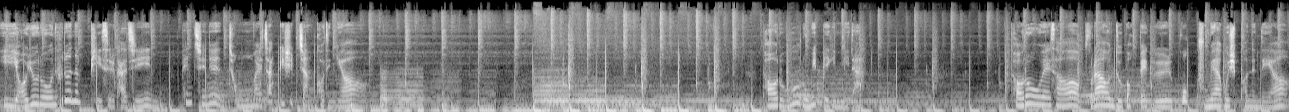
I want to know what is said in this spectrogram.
이 여유로운 흐르는 핏을 가진 팬츠는 정말 찾기 쉽지 않거든요. 더로우 로미백입니다. 더로우에서 브라운 누벅백을 꼭 구매하고 싶었는데요.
